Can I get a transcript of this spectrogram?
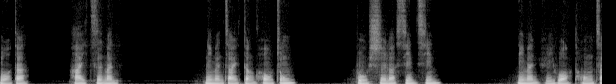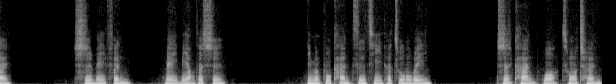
我的孩子们，你们在等候中不失了信心。你们与我同在，是每分每秒的事。你们不看自己的作为，只看我做成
